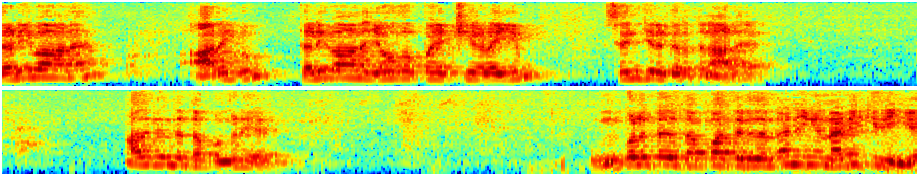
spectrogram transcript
தெளிவான அறிவும் தெளிவான யோக பயிற்சிகளையும் செஞ்சிருக்கிறதுனால அதுல எந்த தப்பும் கிடையாது. உங்களுக்கு அது தப்பா தெரியுதுன்னா நீங்க நடிக்கிறீங்க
